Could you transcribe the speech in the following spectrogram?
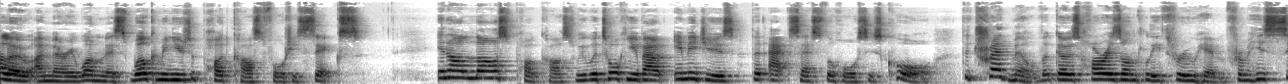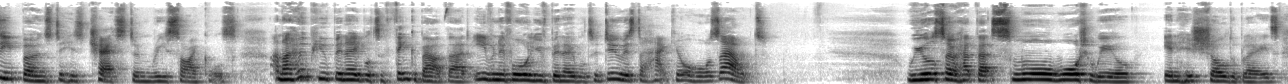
Hello, I'm Mary Wanless, welcoming you to podcast 46. In our last podcast, we were talking about images that access the horse's core, the treadmill that goes horizontally through him from his seat bones to his chest and recycles. And I hope you've been able to think about that, even if all you've been able to do is to hack your horse out. We also had that small water wheel in his shoulder blades,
